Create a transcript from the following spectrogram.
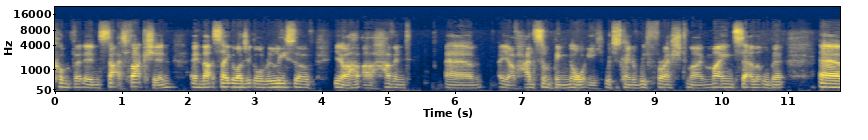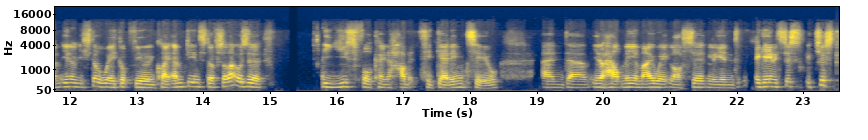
comfort and satisfaction and that psychological release of you know I, I haven't um, you know I've had something naughty which has kind of refreshed my mindset a little bit Um, you know, and you still wake up feeling quite empty and stuff. So that was a, a useful kind of habit to get into and um, you know help me in my weight loss certainly. And again it's just it's just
